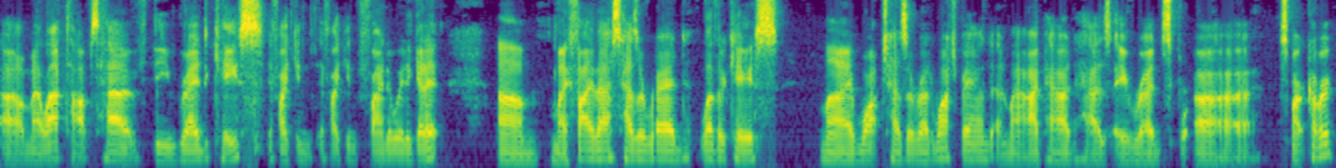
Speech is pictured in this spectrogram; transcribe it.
uh, my laptops have the red case, if I can if I can find a way to get it. Um, my 5S has a red leather case. My watch has a red watch band, and my iPad has a red sport, uh, smart cover.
